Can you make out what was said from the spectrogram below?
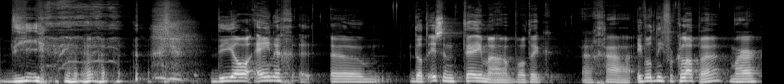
Die, die al enig... eh, ehm, dat is een thema wat ik eh, ga... Ik wil het niet verklappen, maar...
